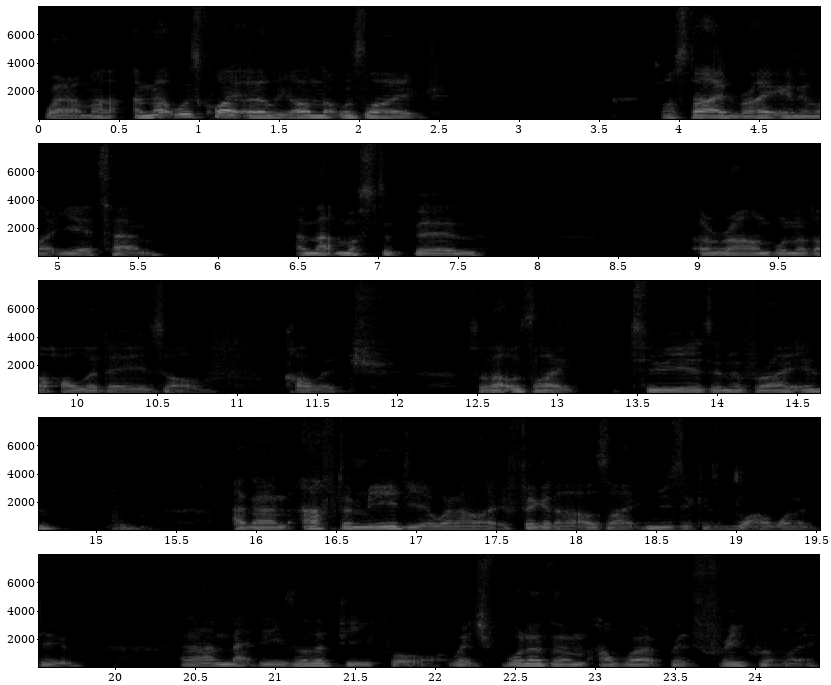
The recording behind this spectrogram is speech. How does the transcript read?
where I'm at. And that was quite early on. That was like, so I started writing in like year 10. And that must have been around one of the holidays of college. So that was like two years in of writing. And then after media, when I like figured out I was like, music is what I want to do. And I met these other people, which one of them I work with frequently.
